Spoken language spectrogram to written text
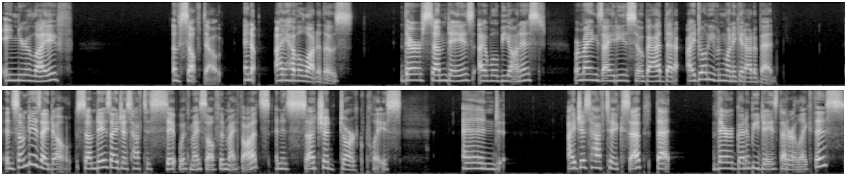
in your life of self doubt. And I have a lot of those there are some days, I will be honest, where my anxiety is so bad that I don't even want to get out of bed. And some days I don't. Some days I just have to sit with myself and my thoughts, and it's such a dark place. And I just have to accept that there are going to be days that are like this,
